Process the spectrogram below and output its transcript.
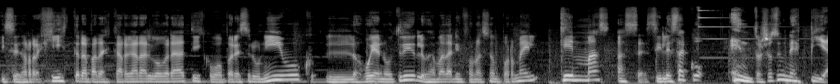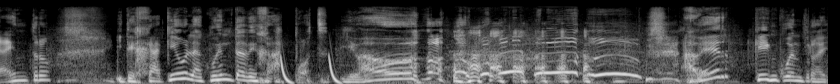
y se registra para descargar algo gratis, como puede ser un ebook, los voy a nutrir, les voy a mandar información por mail. ¿Qué más hacer? Si le saco, entro, yo soy un espía, entro y te hackeo la cuenta de Haspot. Y va, oh, a ver, ¿qué encuentro ahí?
